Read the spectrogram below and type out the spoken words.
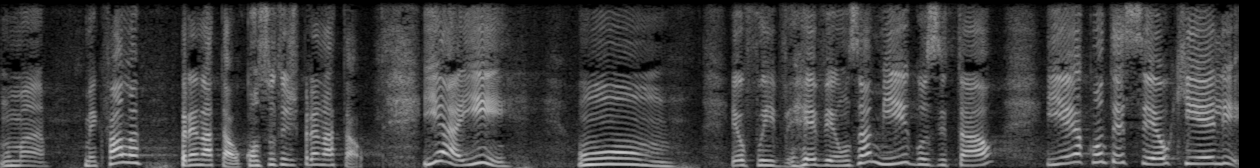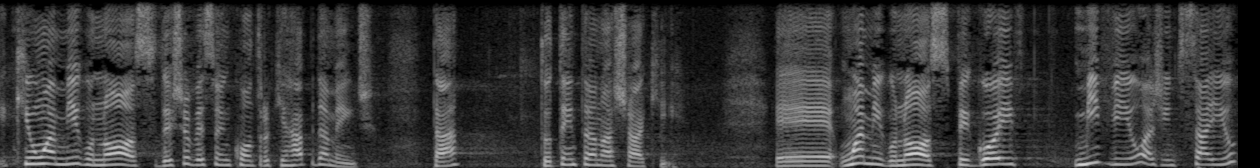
uma como é que fala? Pré-natal, consulta de pré-natal. E aí, um, eu fui rever uns amigos e tal, e aconteceu que ele, que um amigo nosso, deixa eu ver se eu encontro aqui rapidamente, tá? Estou tentando achar aqui. É, um amigo nosso pegou e me viu, a gente saiu,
